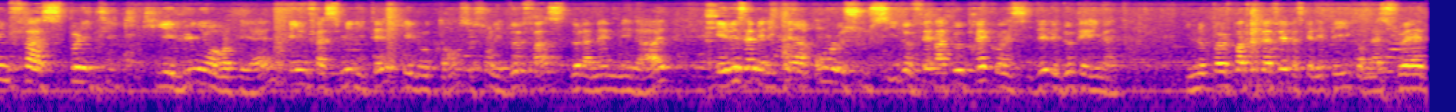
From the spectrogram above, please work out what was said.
une face politique qui est l'Union européenne et une face militaire qui est l'OTAN. Ce sont les deux faces de la même médaille. Et les Américains ont le souci de faire à peu près coïncider les deux périmètres. Ils ne peuvent pas tout à fait parce qu'il y a des pays comme la Suède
